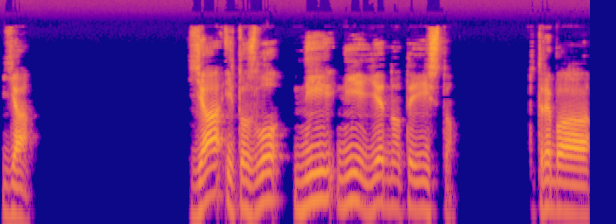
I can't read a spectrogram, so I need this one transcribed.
ja. Ja i to zlo nije, nije jedno te isto. To treba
